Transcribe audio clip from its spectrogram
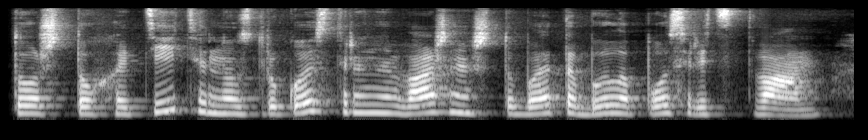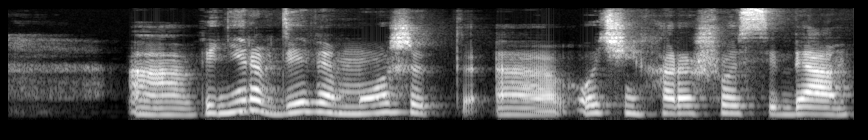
то, что хотите, но с другой стороны важно, чтобы это было по средствам. А, Венера в Деве может э, очень хорошо себя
